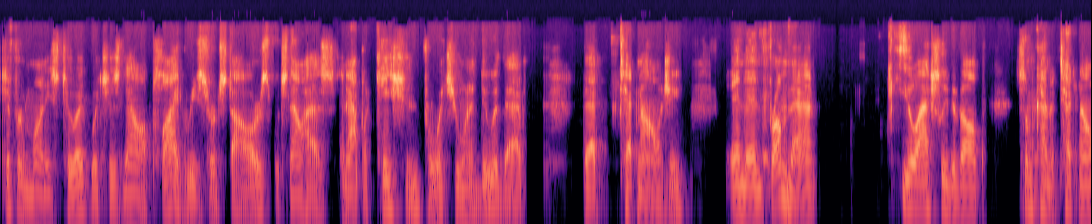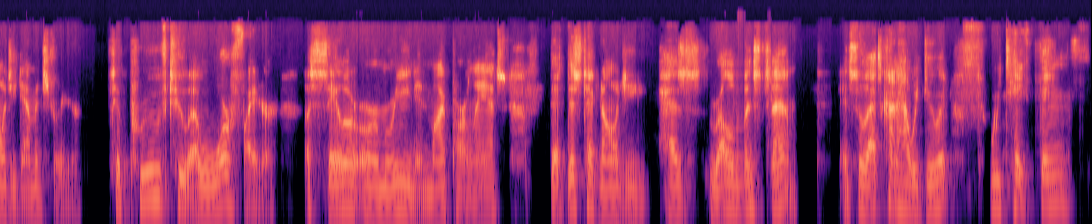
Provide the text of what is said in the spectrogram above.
different monies to it, which is now applied research dollars, which now has an application for what you want to do with that, that technology. And then from that, you'll actually develop some kind of technology demonstrator to prove to a warfighter, a sailor or a marine in my parlance, that this technology has relevance to them. And so that's kind of how we do it. We take things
